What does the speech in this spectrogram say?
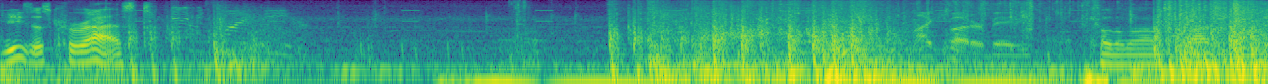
Jesus Christ. Like butter, baby. Kill them all. Flash.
